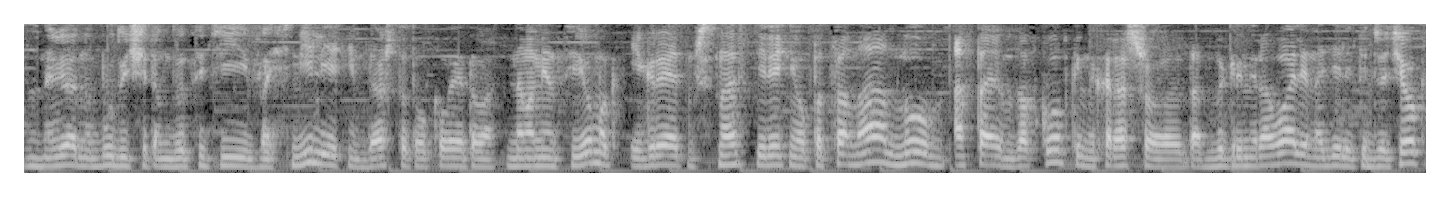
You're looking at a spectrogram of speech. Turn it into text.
наверное, будучи там 28-летним, да, что-то около этого, на момент съемок, играет 16-летнего пацана, ну, оставим за скобками, хорошо, там, загримировали, надели пиджачок.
